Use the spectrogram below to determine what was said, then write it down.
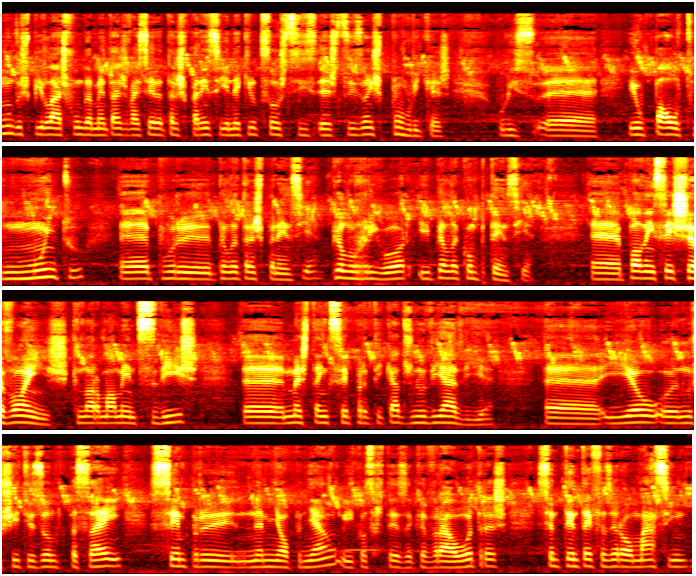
um dos pilares fundamentais vai ser a transparência naquilo que são as decisões públicas. Por isso, uh, eu pauto muito por, pela transparência, pelo rigor e pela competência. podem ser chavões que normalmente se diz, eh, mas têm que ser praticados no dia a dia. Uh, e eu, uh, nos sítios onde passei, sempre, na minha opinião, e com certeza que haverá outras, sempre tentei fazer ao máximo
